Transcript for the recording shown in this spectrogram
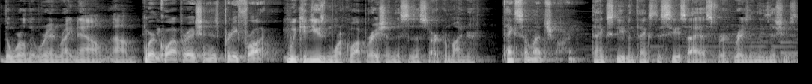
the world that we're in right now, um, where cooperation is pretty fraught, we could use more cooperation. This is a stark reminder. Thanks so much, Orin. Thanks, Stephen. Thanks to CSIS for raising these issues.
